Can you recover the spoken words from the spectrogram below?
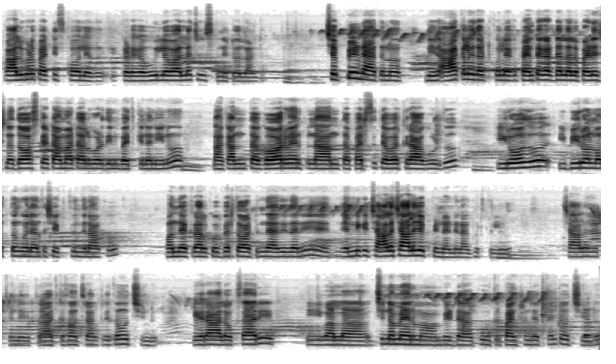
వాళ్ళు కూడా పట్టించుకోలేదు. ఇక్కడ ఊళ్ళో వాళ్ళే చూసుకునేటోళ్ళంట. చెప్పిండు అతను నేను ఆకలికి తట్టుకోలేక పెంటగడ్డలలో పడేసిన దోసకాయ టమాటాలు కూడా దీన్ని బతికిన నేను. నాకు అంత ఘోరమైన నా అంత పరిస్థితి ఎవరికి రాకూడదు. ఈరోజు ఈ బీరోలు మొత్తం కొనేంత శక్తి ఉంది నాకు. వంద ఎకరాల కొబ్బరి తోట ఉంది అది ఇది అని ఎన్నికి చాలా చాలా చెప్పిండండి నాకు గుర్తులేదు చాలా చెప్పిండు. పాతిక సంవత్సరాల క్రితం వచ్చిండు. ఇక రాలే ఒకసారి ఈ వాళ్ళ చిన్న మేనమా బిడ్డ కూతురు ఫంక్షన్ చెప్తుంటే వచ్చిండు.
